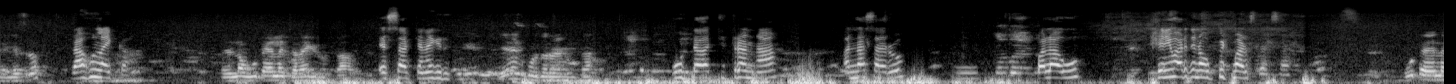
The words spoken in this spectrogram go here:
ನಿಮ್ಮ ಹೆಸರು? ರಾಹುಲ್ ನಾಯ್ಕ. ಎಲ್ಲ ಊಟ ಎಲ್ಲ ಚೆನ್ನಾಗಿರುತ್ತಾ? ಎಸ್ ಸರ್ ಚೆನ್ನಾಗಿರುತ್ತೆ. ಏನೇನು ಕೊಡ್ತಾರೆ ಊಟ? ಊಟ ಚಿತ್ರಾನ್ನ ಅನ್ನ ಸಾರು ಪಲಾವು. ಶನಿವಾರ ದಿನ ಉಪ್ಪಿಟ್ಟು ಮಾಡಿಸ್ತಾರೆ ಸರ್ ಊಟ ಎಲ್ಲ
